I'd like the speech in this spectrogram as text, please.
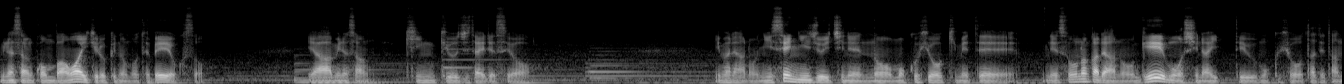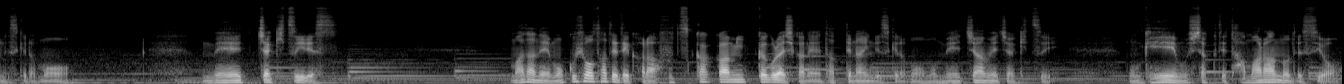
皆さんこんばんは。生きる気のモテベへようこそ。いやー皆さん緊急事態ですよ。今ねあの2021年の目標を決めてでその中であのゲームをしないっていう目標を立てたんですけどもめっちゃきついです。まだね目標立ててから2日か3日ぐらいしかね経ってないんですけどももうめちゃめちゃきつい。もうゲームしたくてたまらんのですよ。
